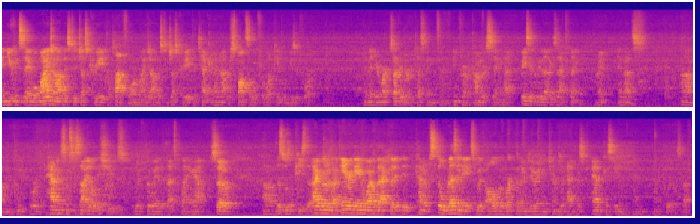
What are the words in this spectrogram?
and you can say, well, my job is to just create the platform, my job is to just create the tech, and I'm not responsible for what people use it for. And then you're Mark Zuckerberg testing in front of Congress saying that, basically that exact thing, right? And that's, um, we're having some societal issues with the way that that's playing out. So uh, this was a piece that I wrote about Gamergate a while back, but it, it, kind of still resonates with all of the work that I'm doing in terms of advocacy and, and political stuff.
